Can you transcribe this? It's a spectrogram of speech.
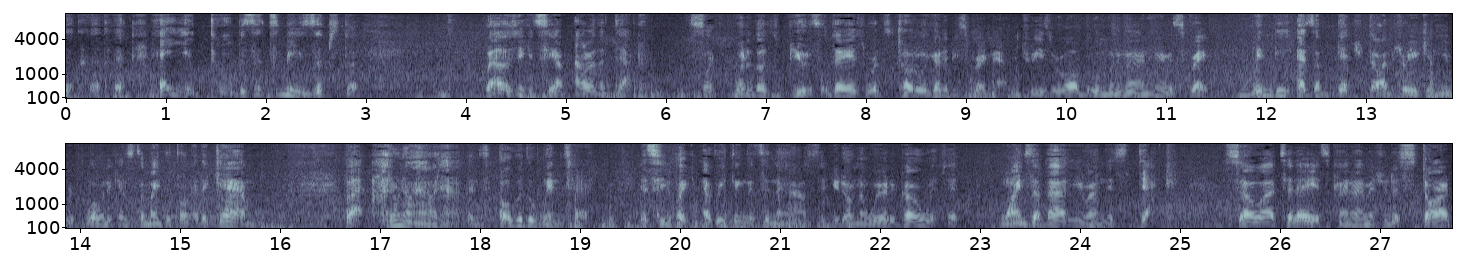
hey YouTubers, it's me, Zipster. Well, as you can see, I'm out on the deck. It's like one of those beautiful days where it's totally going to be spring now. The trees are all blooming around here. It's great. Windy as a bitch, though. I'm sure you can hear it blowing against the microphone of the camera. But I don't know how it happens. Over the winter, it seems like everything that's in the house that you don't know where to go with it winds up out here on this deck. So uh, today it's kind of my mission to start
